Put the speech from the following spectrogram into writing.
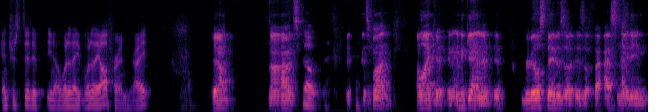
interested. If you know, what are they what are they offering, right?" Yeah, no, it's so it's fun. I like it, and, and again, it, it, real estate is a is a fascinating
